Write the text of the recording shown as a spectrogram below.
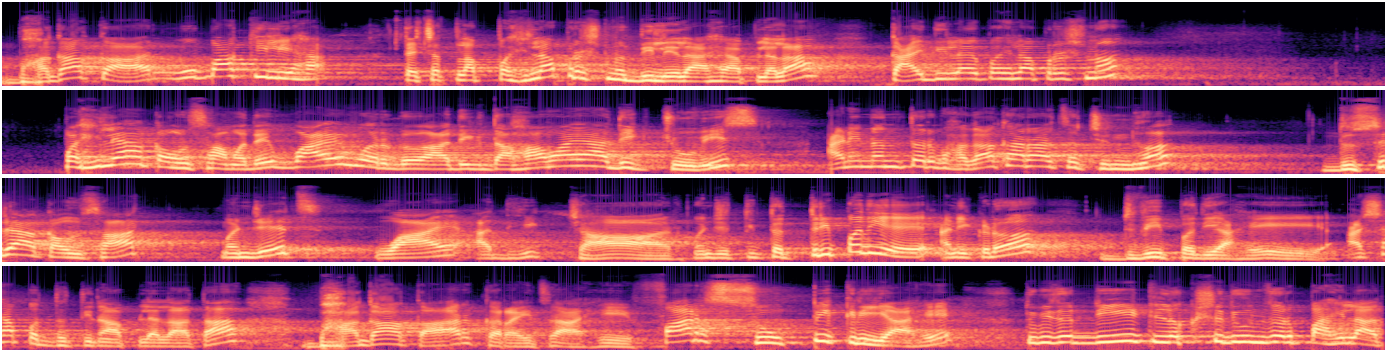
भागाकार व बाकी लिहा. त्याच्यातला पहिला प्रश्न दिलेला आहे आपल्याला. काय दिला आहे पहिला प्रश्न? पहिल्या कंसामध्ये वाय वर्ग अधिक दहा वाय अधिक चोवीस आणि नंतर भागाकाराचं चिन्ह दुसऱ्या कंसात म्हणजेच वाय अधिक चार. म्हणजे तिथं त्रिपदी आहे आणि इकडं द्विपदी आहे. अशा पद्धतीनं आपल्याला आता भागाकार करायचा आहे. फार सोपी क्रिया आहे. तुम्ही जर नीट लक्ष देऊन जर पाहिलात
